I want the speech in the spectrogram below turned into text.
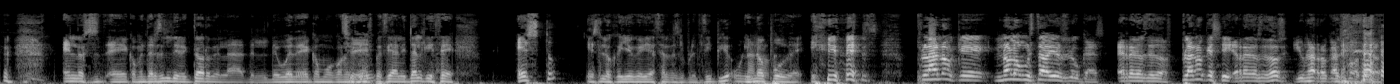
en los eh, comentarios del director de la, del DVD como con Sí. especial y tal, que dice: Esto es lo que yo quería hacer desde el principio Una y no roca. pude. Y ves, plano que no le gustaba a George Lucas, R2D2. Plano que sí, R2D2 y una roca al fondo.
